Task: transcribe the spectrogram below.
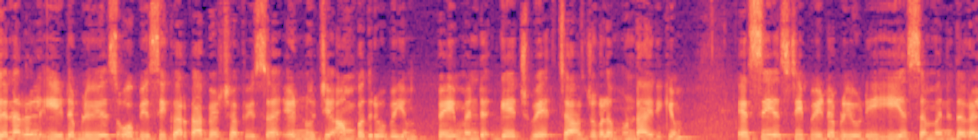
General E W S O B സിക്കാർക്ക് അപേക്ഷാ ഫീസ് എണ്ണൂറ്റി അമ്പത് രൂപയും പേയ്മെന്റ് ഗേറ്റ് വേ ചാർജുകളും ഉണ്ടായിരിക്കും. S C S T P W D E S M വനിതകൾ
